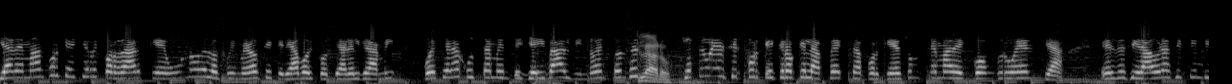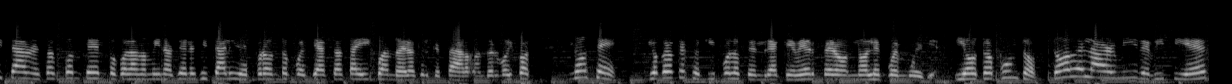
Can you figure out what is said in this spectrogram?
Y además porque hay que recordar que uno de los primeros que quería boicotear el Grammy, pues era justamente J Balvin, ¿no? Entonces, Claro. yo te voy a decir por qué creo que le afecta, porque es un tema de congruencia. Es decir, ahora sí te invitaron, estás contento con las nominaciones y tal, y de pronto pues ya estás ahí cuando eras el que estaba armando el boicot. No sé, yo creo que su equipo lo tendría que ver, pero no le fue muy bien. Y otro punto, todo el Army de BTS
